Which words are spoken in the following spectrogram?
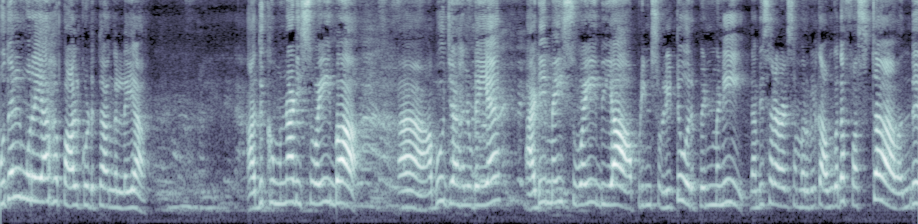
முதல் முறையாக பால் கொடுத்தாங்க இல்லையா? அதுக்கு முன்னாடி சுவைபா ஆஹ், ஜஹலுடைய அடிமை சுவைபியா அப்படின்னு சொல்லிட்டு ஒரு பெண்மணி நபிசரா அலிஸ்லாம் அவர்களுக்கு அவங்க தான் ஃபஸ்ட்டாக வந்து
